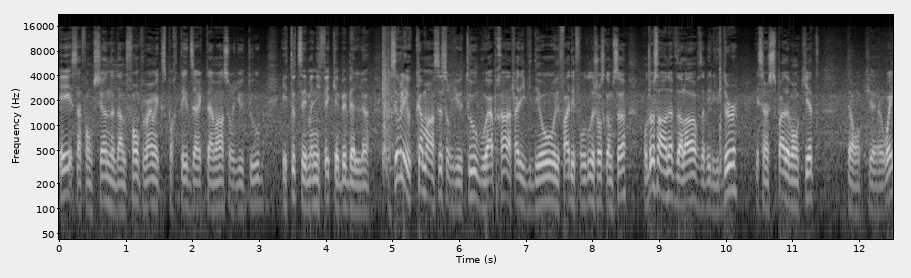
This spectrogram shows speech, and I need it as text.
et ça fonctionne dans le fond. On peut même exporter directement sur YouTube et toutes ces magnifiques bébelles-là. Si vous voulez commencer sur YouTube ou apprendre à faire des vidéos, faire des photos, des choses comme ça, pour 209 vous avez les deux, et c'est un super de bon kit. Donc, euh, oui,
